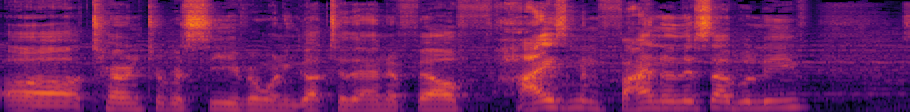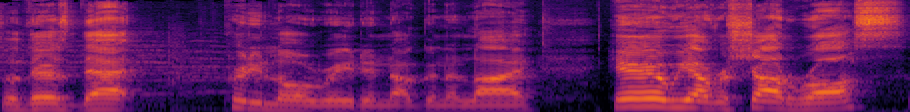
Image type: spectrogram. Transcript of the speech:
Uh, turned to receiver when he got to the NFL. Heisman finalist, I believe. So there's that. Pretty low rated, not gonna lie. Here we have Rashad Ross,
